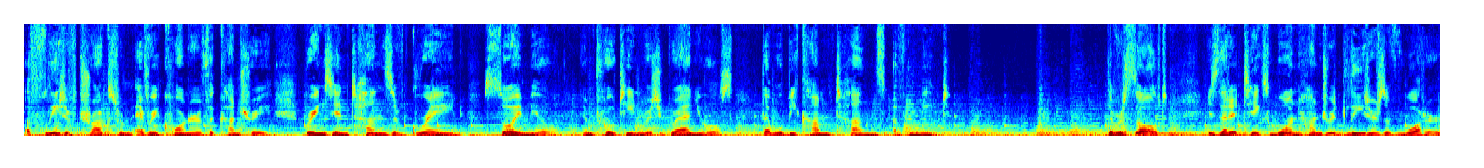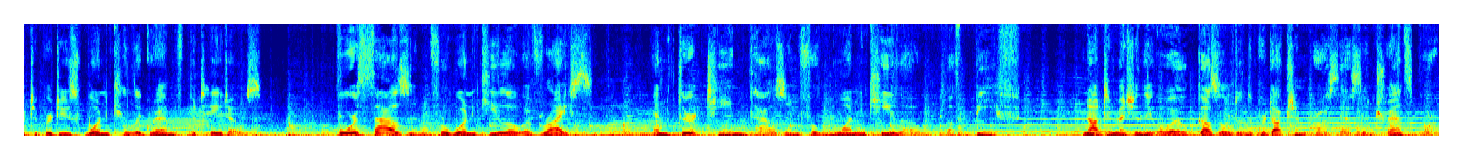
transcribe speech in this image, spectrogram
A fleet of trucks from every corner of the country brings in tons of grain, soy meal, and protein-rich granules that will become tons of meat. The result is that it takes 100 liters of water to produce one kilogram of potatoes, 4,000 for one kilo of rice, and 13,000 for one kilo of beef, not to mention the oil guzzled in the production process and transport.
